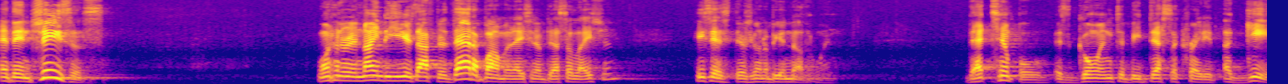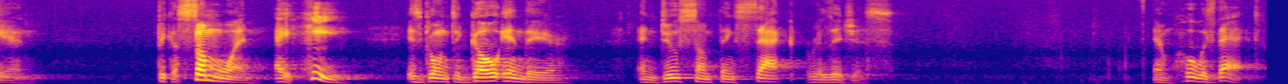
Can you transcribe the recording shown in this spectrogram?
And then Jesus 190 years after that abomination of desolation, he says there's going to be another one. That temple is going to be desecrated again because someone, a he, is going to go in there and do something sacrilegious. And who was that?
